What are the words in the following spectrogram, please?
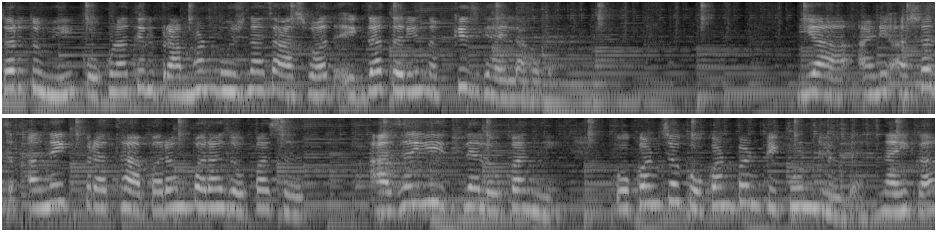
तर तुम्ही कोकणातील ब्राह्मण भोजनाचा आस्वाद एकदा तरी नक्कीच घ्यायला हवा. या आणि अशाच अनेक प्रथा परंपरा जोपासत आजही इथल्या लोकांनी कोकणचं कोकण पण टिकून ठेवलंय नाही का?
